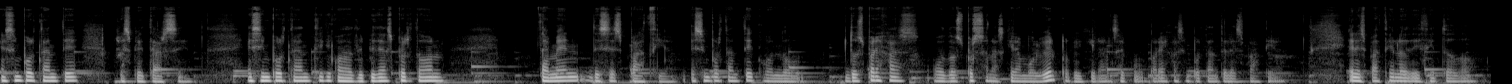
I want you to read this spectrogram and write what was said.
Es importante respetarse. Es importante que cuando te pidas perdón también des espacio. Es importante cuando dos parejas o dos personas quieran volver porque quieran ser como parejas, es importante el espacio. El espacio lo dice todo.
